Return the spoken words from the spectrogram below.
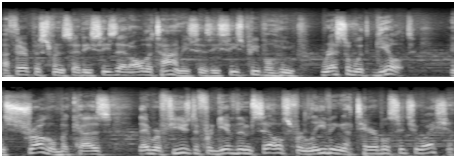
My therapist friend said he sees that all the time. He says he sees people who wrestle with guilt and struggle because they refuse to forgive themselves for leaving a terrible situation.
